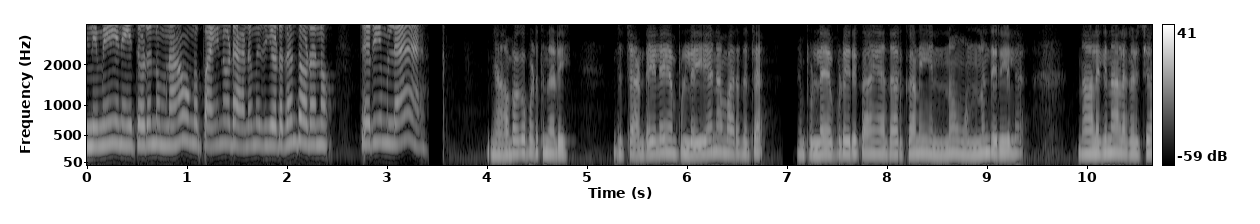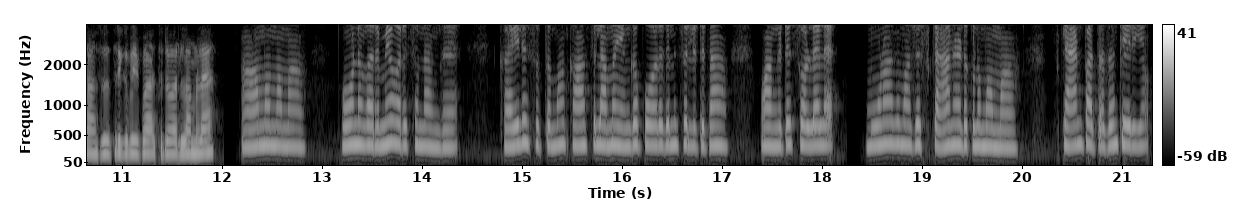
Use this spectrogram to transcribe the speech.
இனிமே என்னை தொடணும்னா உங்க பையனோட அனுமதியோட தான் தொடணும். தெரியுமில? ஞாபகப்படுத்தினடி. இந்த சண்டையில் என் பிள்ளையே நான் மறந்துட்டேன். என் பிள்ளை எப்படி இருக்கான் ஏதா இருக்கான்னு இன்னும் ஒன்றும் தெரியல. நாளைக்கு நாளை கழிச்சு ஆஸ்பத்திரிக்கு போய் பார்த்துட்டு வரலாம்ல? ஆமாம் மாமா. போன வாரமே வர சொன்னாங்க. கையில் சுத்தமாக காசு இல்லாமல் எங்கே போகிறதுன்னு சொல்லிட்டு தான் வாங்கிட்ட சொல்லலை. மூணாவது மாதம் ஸ்கேன் எடுக்கணுமாம்மா ஸ்கேன் பார்த்தா தான் தெரியும்.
